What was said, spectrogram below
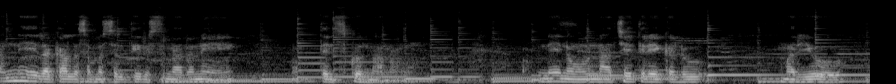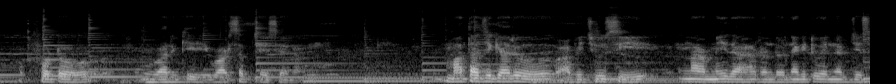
అన్ని రకాల సమస్యలు తీరుస్తున్నారని తెలుసుకున్నాను. నేను నా చేతిరేఖలు మరియు ఫోటో వారికి వాట్సాప్ చేశాను. మాతాజీ గారు అవి చూసి నా మీద రెండు నెగిటివ్ ఎనర్జీస్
